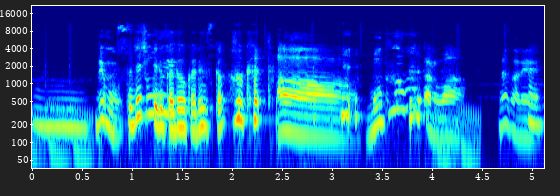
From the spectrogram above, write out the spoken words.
うんでも滑ってるかどうかですか？分かった。ああ、僕が思ったのは、なんかね、はい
